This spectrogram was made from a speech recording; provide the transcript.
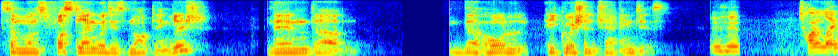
someone's first language is not English, then the the whole equation changes. Mm -hmm. Totally.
